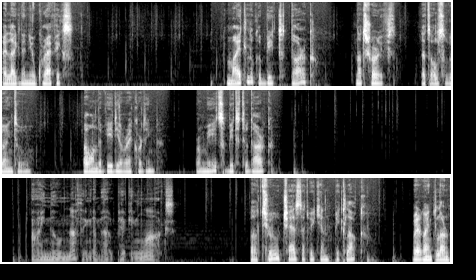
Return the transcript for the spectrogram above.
I like the new graphics. It might look a bit dark. Not sure if that's also going to show on the video recording. For me it's a bit too dark. I know nothing about picking locks. So two chests that we can pick lock. We are going to learn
